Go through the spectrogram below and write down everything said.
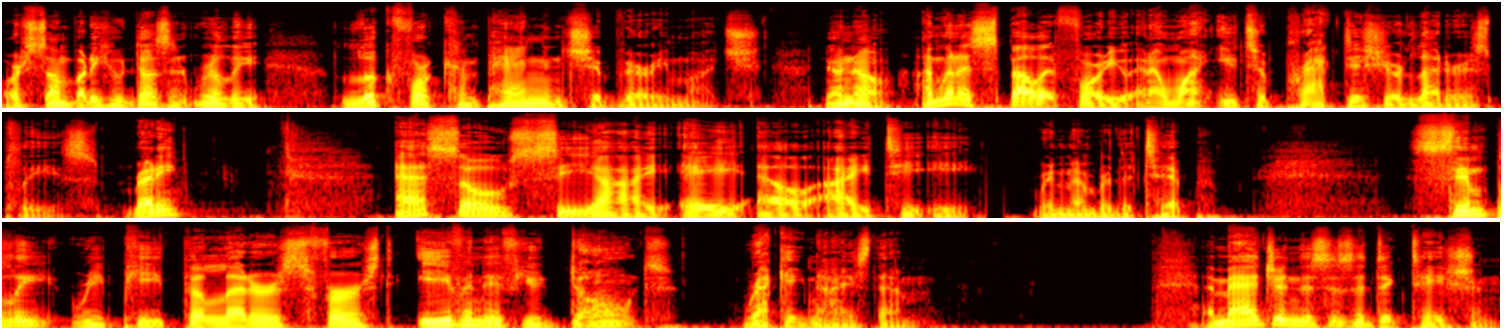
or somebody who doesn't really look for companionship very much. No, no. I'm going to spell it for you and I want you to practice your letters, please. Ready? S O C I A L I T E. Remember the tip. Simply repeat the letters first, even if you don't recognize them. Imagine this is a dictation,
